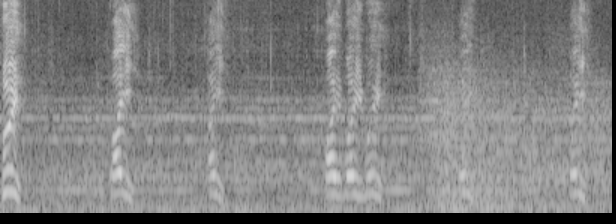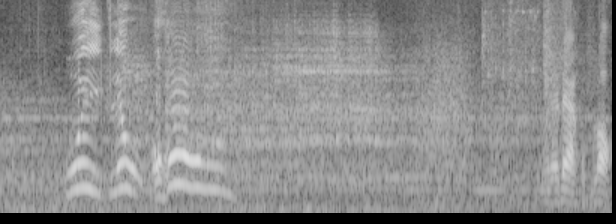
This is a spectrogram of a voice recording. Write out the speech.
เฮ้ยไปไป ไปไปไปเฮ้ยเฮ้ยอุ้ยเร็วโอ้โหไม่ได้แดกผมหรอก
